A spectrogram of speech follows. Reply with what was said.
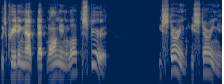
Who's creating that, that longing love? The Spirit. He's stirring, he's stirring you.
